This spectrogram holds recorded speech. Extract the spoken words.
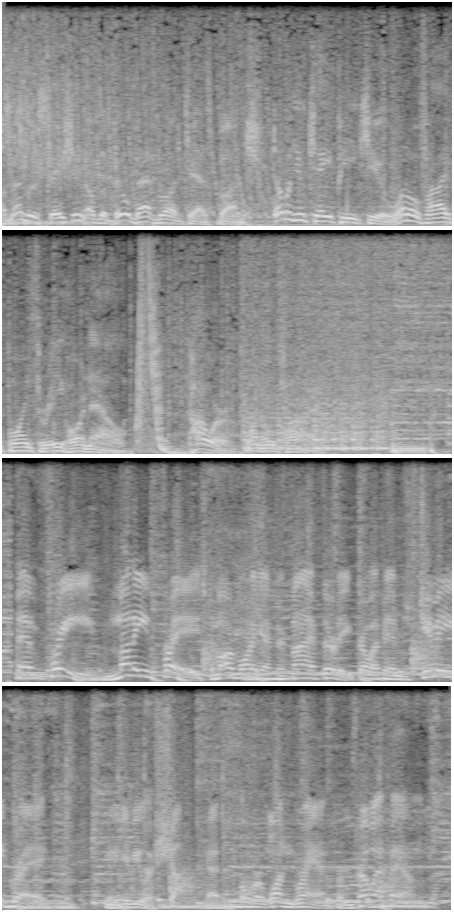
A member station of the Bill Bat Broadcast Bunch. WKPQ 105.3 Hornell. Power 105. FM free money phrase tomorrow morning after 5:30. Pro FM's Jimmy Gray going to give you a shot at over one grand from Pro FM.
